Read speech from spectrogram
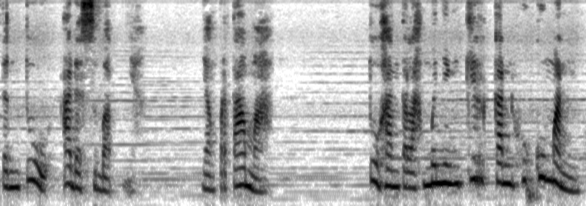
Tentu ada sebabnya, Yang pertama, Tuhan telah menyingkirkan hukuman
